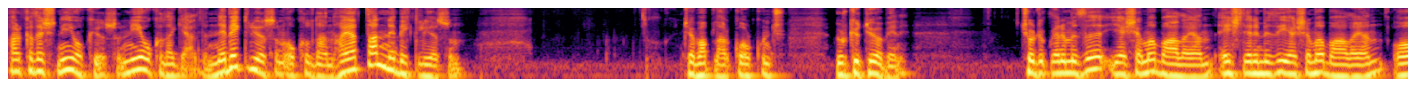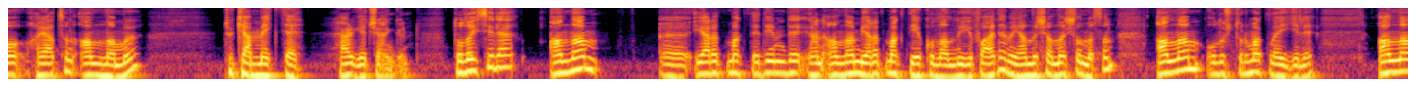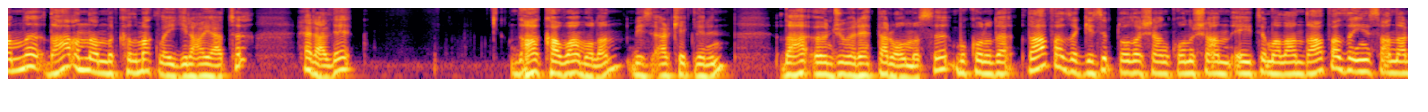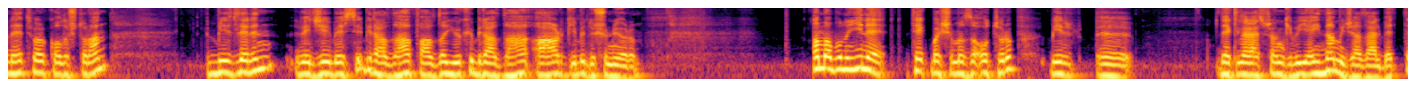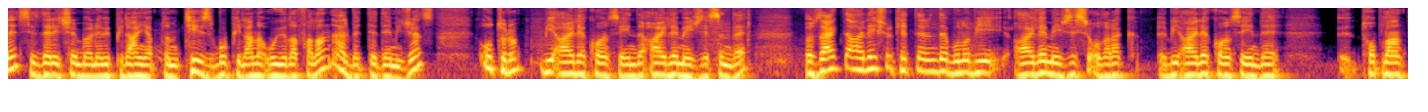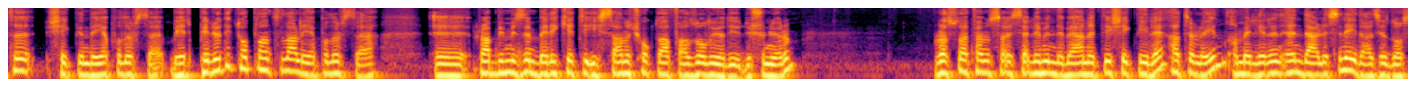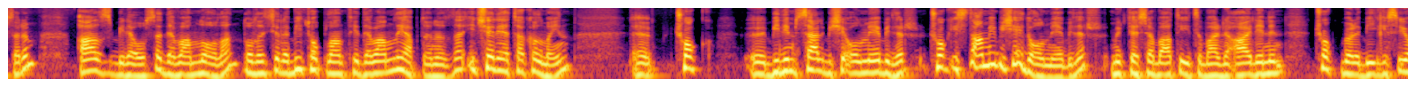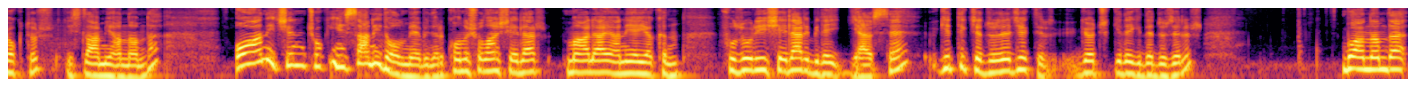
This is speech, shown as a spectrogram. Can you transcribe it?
Arkadaş niye okuyorsun? Niye okula geldin? Ne bekliyorsun okuldan? Hayattan ne bekliyorsun? Cevaplar korkunç. Ürkütüyor beni. Çocuklarımızı yaşama bağlayan, eşlerimizi yaşama bağlayan o hayatın anlamı tükenmekte her geçen gün. Dolayısıyla anlam e, yaratmak dediğimde yani anlam yaratmak diye kullandığı ifade mi yanlış anlaşılmasın. Anlam oluşturmakla ilgili, anlamlı daha anlamlı kılmakla ilgili hayatı herhalde daha kavvam olan biz erkeklerin daha öncü ve rehber olması bu konuda daha fazla gezip dolaşan, konuşan, eğitim alan, daha fazla insanlarla network oluşturan bizlerin vecibesi biraz daha fazla, yükü biraz daha ağır gibi düşünüyorum. Ama bunu yine tek başımıza oturup bir e, deklarasyon gibi yayınlamayacağız elbette. Sizler için böyle bir plan yaptım, tiz bu plana uyula falan elbette demeyeceğiz. Oturup bir aile konseyinde, aile meclisinde, özellikle aile şirketlerinde bunu bir aile meclisi olarak e, bir aile konseyinde e, toplantı şeklinde yapılırsa, bir periyodik toplantılarla yapılırsa e, Rabbimizin bereketi, ihsanı çok daha fazla oluyor diye düşünüyorum. Resulullah Efendimiz sallallahu aleyhi ve sellemin de beyan ettiği şekliyle hatırlayın amellerin en değerlisi neydi aziz dostlarım? Az bile olsa devamlı olan. Dolayısıyla bir toplantıyı devamlı yaptığınızda içeriye takılmayın. Ee, çok e, bilimsel bir şey olmayabilir. Çok İslami bir şey de olmayabilir. Müktesebatı itibariyle ailenin çok böyle bilgisi yoktur İslami anlamda. O an için çok insani de olmayabilir. Konuşulan şeyler malayaniye yakın, fuzuli şeyler bile gelse gittikçe düzelecektir. Göç gide gide düzelir. Bu anlamda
